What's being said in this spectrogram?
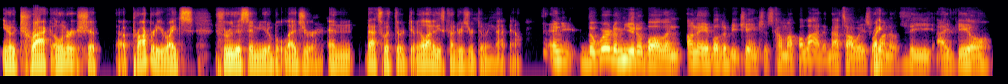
you know track ownership uh, property rights through this immutable ledger and that's what they're doing a lot of these countries are doing that now and the word immutable and unable to be changed has come up a lot, and that's always Right. one of the ideal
